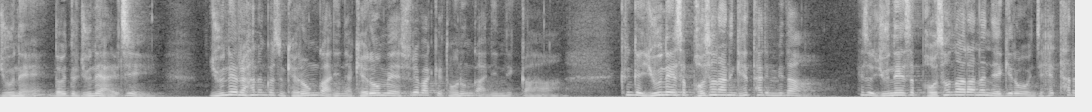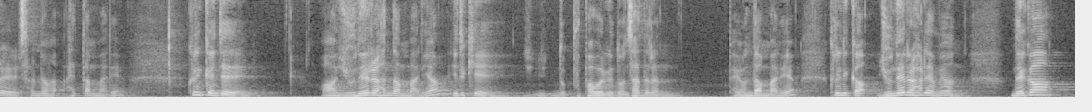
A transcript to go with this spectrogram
윤회. 너희들 윤회 알지? 윤회를 하는 것은 괴로운 거 아니냐? 괴로움에 수레바퀴를 도는 거 아닙니까? 그러니까 윤회에서 벗어나는 게 해탈입니다. 그래서 윤회에서 벗어나라는 얘기로 이제 해탈을 설명했단 말이에요. 그러니까 이제 아 윤회를 한단 말이야? 이렇게 부파불교 논사들은 배운단 말이에요. 그러니까 윤회를 하려면 내가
